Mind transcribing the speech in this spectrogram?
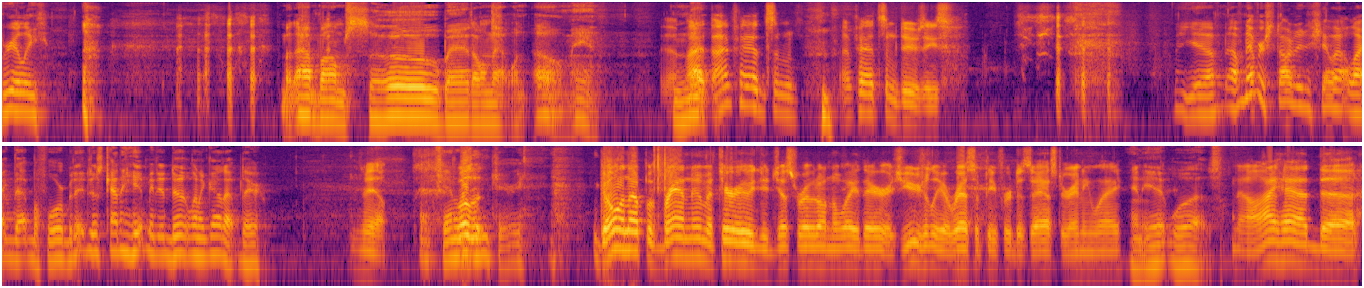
really. but I bombed so bad on that one. Oh man. Yeah. I, I've had some. I've had some doozies. Yeah, I've, I've never started a show out like that before, but it just kind of hit me to do it when I got up there. Yeah. That channel Well, didn't carry. Going up with brand new material you just wrote on the way there is usually a recipe for disaster anyway. And it was. Now I had uh,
